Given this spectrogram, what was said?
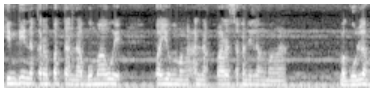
Hindi na karapatan na bumawi pa yung mga anak para sa kanilang mga magulang.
